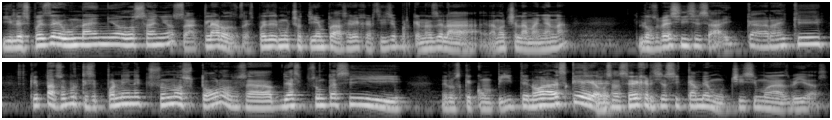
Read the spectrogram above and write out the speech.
y después de un año, dos años, sea, claro, después de mucho tiempo de hacer ejercicio, porque no es de la, de la noche a la mañana, los ves y dices, ay, caray, ¿qué, qué pasó? Porque se ponen hechos, son unos toros, o sea, ya son casi de los que compiten, ¿no? La verdad es que, Sí. o sea, hacer ejercicio sí cambia muchísimo las vidas.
